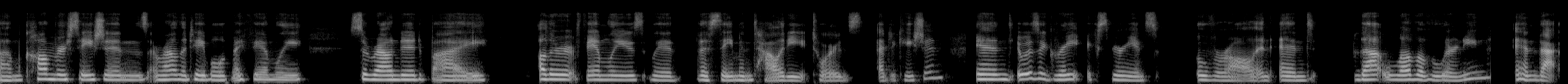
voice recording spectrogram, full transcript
um, conversations around the table with my family, surrounded by other families with the same mentality towards education. And it was a great experience overall. And, and that love of learning and that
